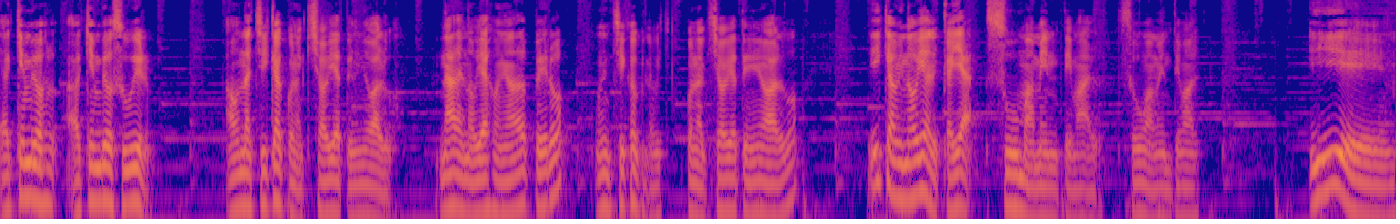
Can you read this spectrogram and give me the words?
¿A quién veo, a quién veo subir? A una chica con la que yo había tenido algo. Nada de noviazgo ni nada, pero una chica con la, que yo había tenido algo. Y que a mi novia le caía sumamente mal, sumamente mal. Y eh,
